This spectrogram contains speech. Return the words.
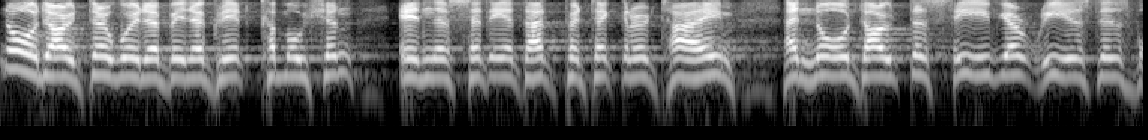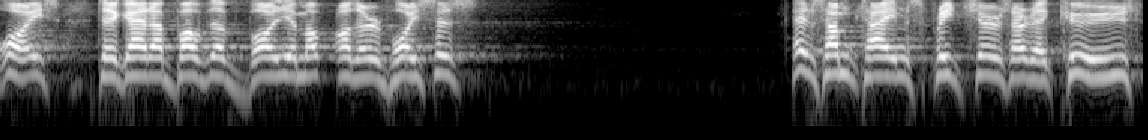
No doubt there would have been a great commotion in the city at that particular time, and no doubt the Savior raised his voice to get above the volume of other voices. And sometimes preachers are accused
